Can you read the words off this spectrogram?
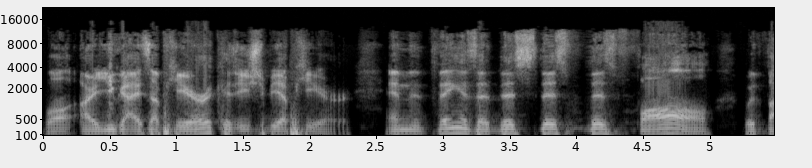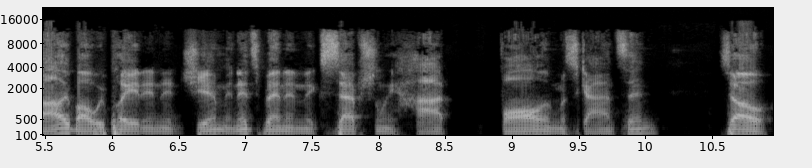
well, are you guys up here? Because you should be up here. And the thing is that this this this fall with volleyball, we played in a gym, and it's been an exceptionally hot fall in Wisconsin. So,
